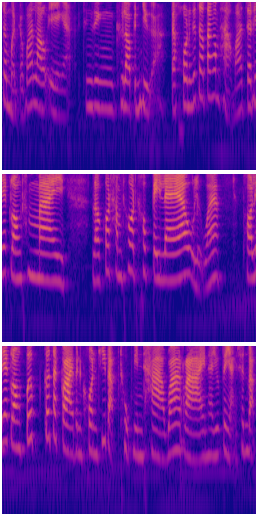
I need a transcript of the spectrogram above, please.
จะเหมือนกับว่าเราเองอะ่ะ จริง ๆ คือเราเป็นเหยื่อ แต่คนก็จะตั้งคำถามว่าจะเรียกร้องทำไม แล้วก็ทำโทษเขาไปแล้วหรือว่า พอเรียกร้องปุ๊บก็จะกลายเป็นคนที่แบบถูกนินทาว่าร้ายนะยกตัวอย่างเช่นแบบ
